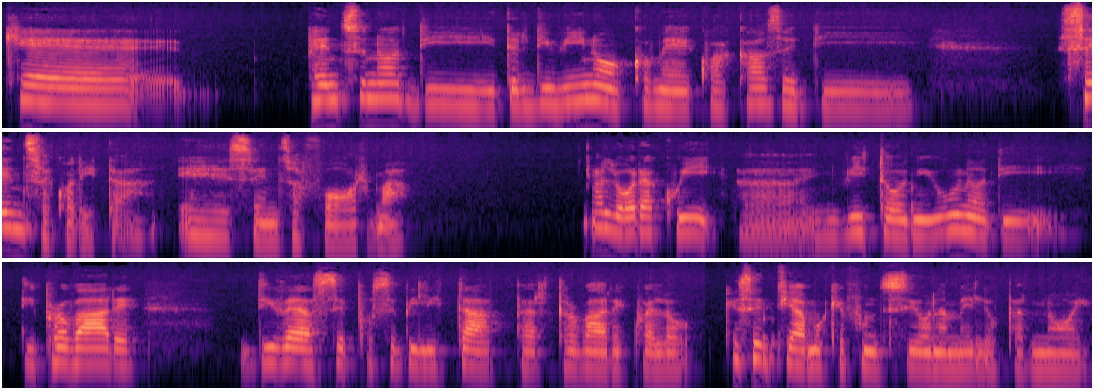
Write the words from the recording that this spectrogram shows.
che pensano di, del divino come qualcosa di senza qualità e senza forma. Allora qui uh, invito ognuno di, di provare diverse possibilità per trovare quello che sentiamo che funziona meglio per noi.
